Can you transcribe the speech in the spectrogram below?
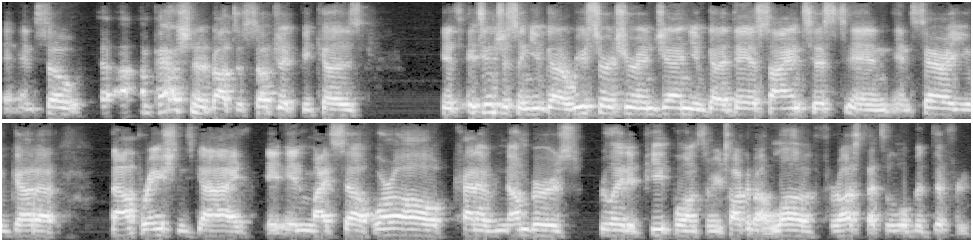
and so, uh, I'm passionate about the subject because it's, it's interesting. You've got a researcher in Jen, you've got a data scientist in, in Sarah, you've got a operations guy in myself. We're all kind of numbers related people. And so when you talk about love, for us, that's a little bit different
